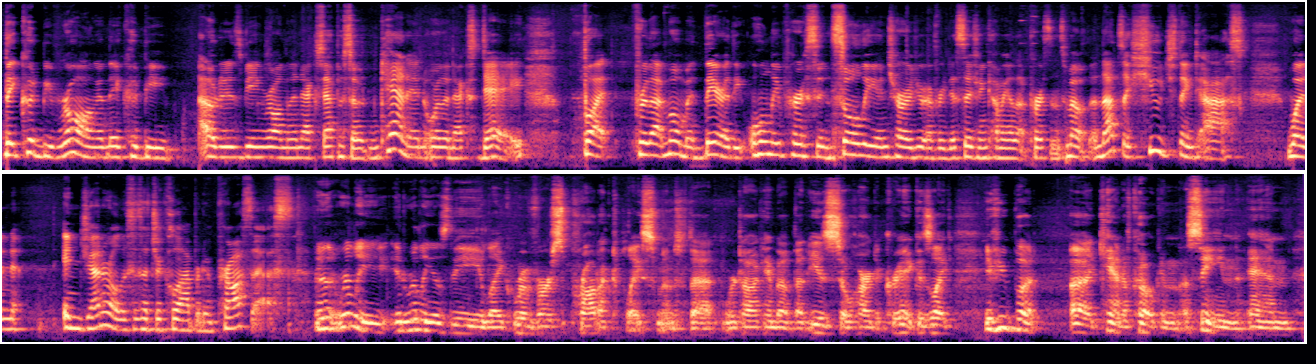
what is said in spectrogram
They could be wrong and they could be outed as being wrong in the next episode in canon or the next day, but for that moment, they're the only person solely in charge of every decision coming out of that person's mouth. And that's a huge thing to ask when, in general, this is such a collaborative process. And it really, it really is the like reverse product placement that we're talking about that is so hard to create. Because like, if you put a can of Coke in a scene and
